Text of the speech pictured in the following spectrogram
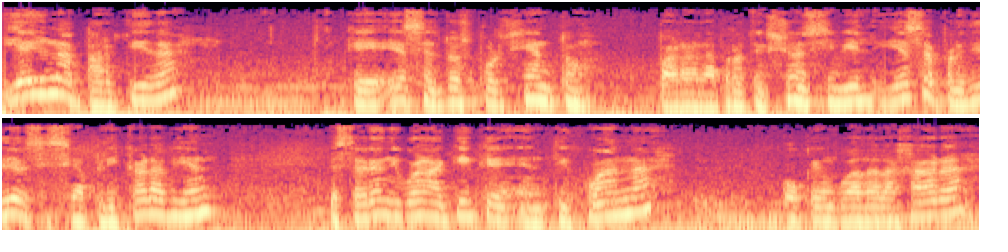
Y hay una partida que es el 2% para la protección civil y esa partida si se aplicara bien estarían igual aquí que en Tijuana o que en Guadalajara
